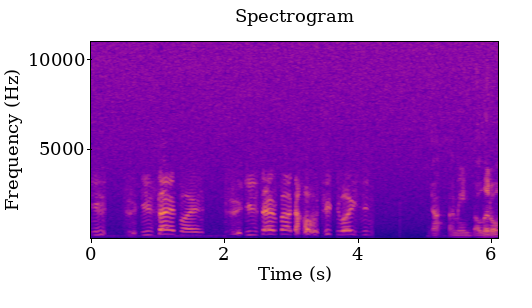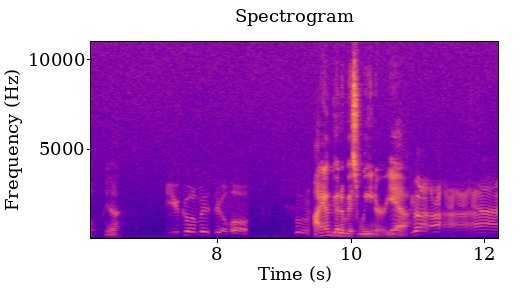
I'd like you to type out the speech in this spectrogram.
you, you sad, man. You sad about the whole situation. Yeah, I mean a little, yeah. You gonna miss him, huh? I am gonna miss Weiner, yeah.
